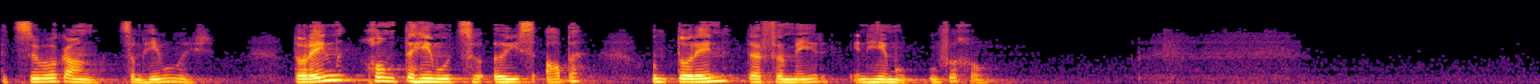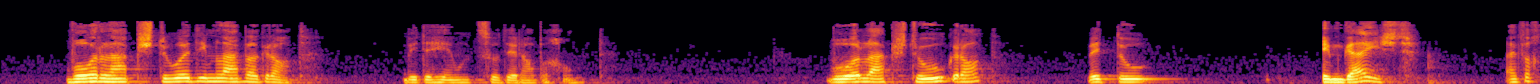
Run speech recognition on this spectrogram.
der Zugang zum Himmel ist. Darin kommt der Himmel zu uns ab und darin dürfen wir in den Himmel aufkommen. Wo erlebst du in deinem Leben gerade, wie der Himmel zu dir herabkommt? Wo erlebst du gerade, wie du im Geist einfach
